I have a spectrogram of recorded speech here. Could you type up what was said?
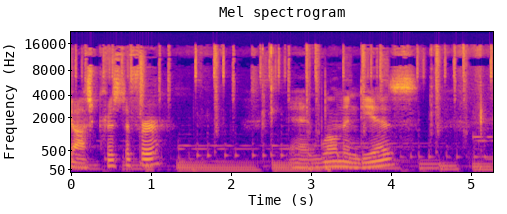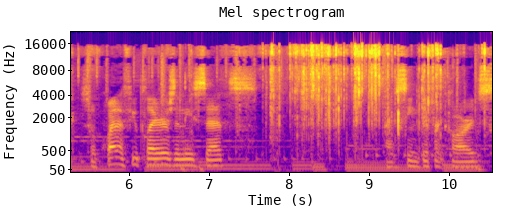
Josh Christopher and Wilman Diaz. So quite a few players in these sets. I've seen different cards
